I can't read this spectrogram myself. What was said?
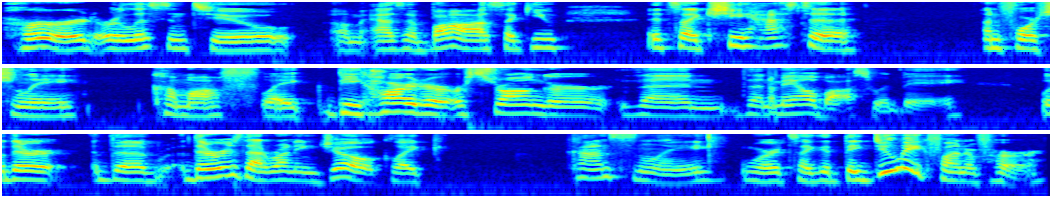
heard or listened to um, as a boss like you it's like she has to unfortunately come off like be harder or stronger than than a male boss would be well there the there is that running joke like constantly where it's like they do make fun of her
